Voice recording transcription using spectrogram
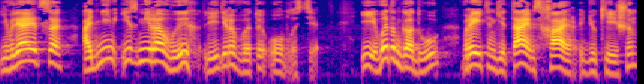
является одним из мировых лидеров в этой области. И в этом году в рейтинге Times Higher Education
